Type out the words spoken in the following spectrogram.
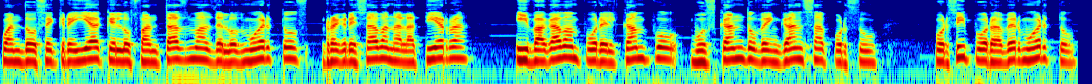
cuando se creía que los fantasmas de los muertos regresaban a la tierra y vagaban por el campo buscando venganza por su por sí por haber muerto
